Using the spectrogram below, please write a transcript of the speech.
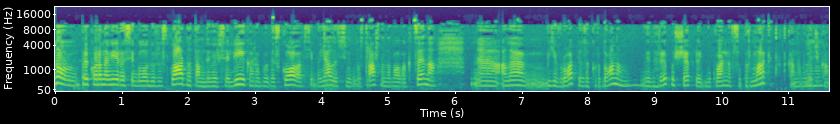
Ну, при коронавірусі було дуже складно, там дивився лікар, обов'язково, всі боялися, всім було страшно, нова вакцина. Е, Але в Європі за кордоном від грипу щеплюють буквально в супермаркетах, така невеличка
